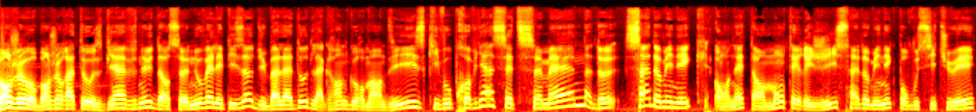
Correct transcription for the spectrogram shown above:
Bonjour, bonjour à tous. Bienvenue dans ce nouvel épisode du Balado de la Grande Gourmandise qui vous provient cette semaine de Saint-Dominique. On est en Montérégie, Saint-Dominique pour vous situer,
